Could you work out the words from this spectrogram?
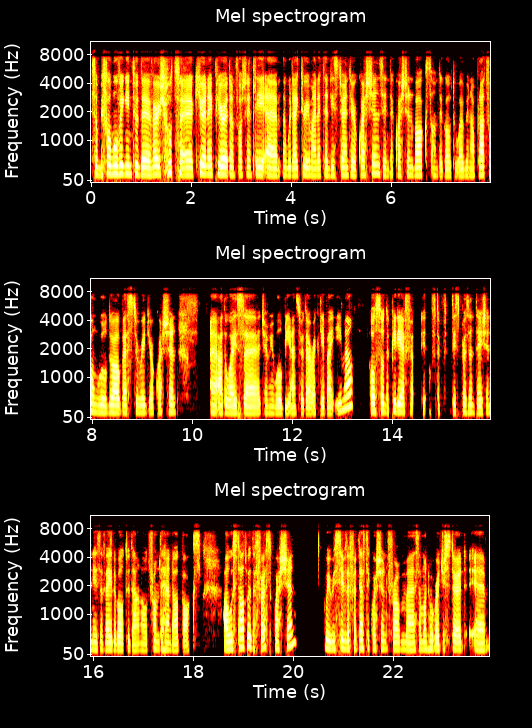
So before moving into the very short uh, Q&A period, unfortunately, um, I would like to remind attendees to enter your questions in the question box on the GoToWebinar platform. We will do our best to read your question. Uh, otherwise, uh, Jamie will be answered directly by email. Also, the PDF of the, this presentation is available to download from the handout box. I will start with the first question we received a fantastic question from uh, someone who registered. Um,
